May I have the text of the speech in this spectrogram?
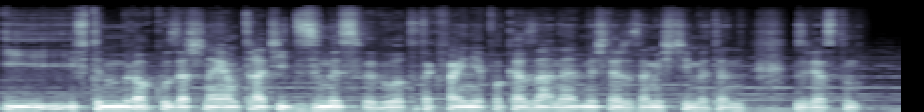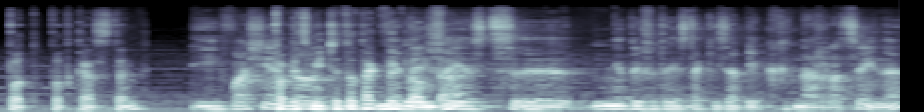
i, w tym mroku zaczynają tracić zmysły. Było to tak fajnie pokazane. Myślę, że zamieścimy ten zwiastun pod podcastem. I właśnie Powiedz to, mi, czy to tak nie wygląda? Dość, jest, y, nie dość, że to jest taki zabieg narracyjny,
